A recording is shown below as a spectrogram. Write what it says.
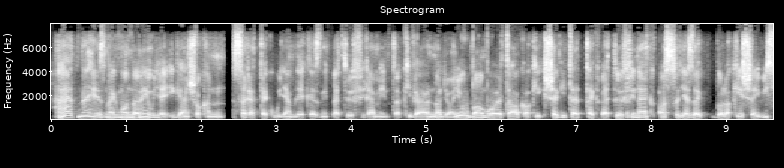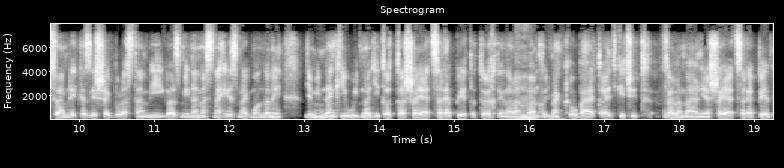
Hát nehéz megmondani, ugye igen sokan szerettek úgy emlékezni Petőfire, mint akivel nagyon jóban voltak, akik segítettek Petőfinek. Az, hogy ezekből a késői visszaemlékezésekből aztán mi igaz, mi nem, ezt nehéz megmondani. Ugye mindenki úgy nagyította a saját szerepét a történelemben, hmm. hogy megpróbálta egy kicsit felemelni a saját szerepét.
